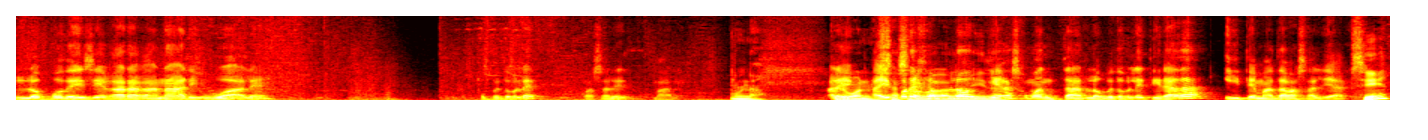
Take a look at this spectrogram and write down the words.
lo podéis llegar a ganar igual, ¿eh? W, va a salir. Vale. No. Vale, bueno, ahí, por ejemplo, llegas a aguantar la W tirada y te matabas al Jax. ¿Sí?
